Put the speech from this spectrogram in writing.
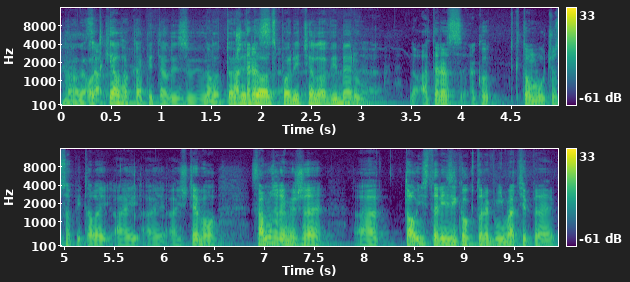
No ale Sa- odkiaľ ho kapitalizujú? No, No, to, že teraz- to od sporiteľov vyberú. No a teraz ako k tomu, čo sa pýtal aj, aj, aj, aj Števo. Samozrejme, že to isté riziko, ktoré vnímate pre,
